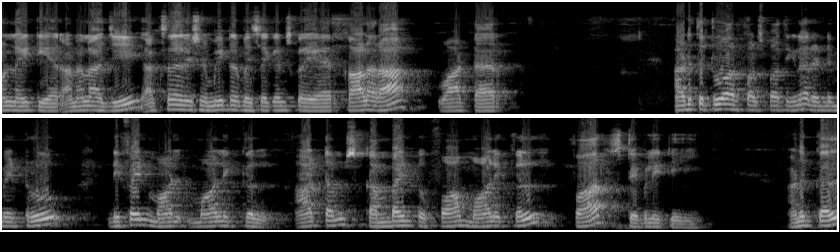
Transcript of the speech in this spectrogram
one light year analogy acceleration metre per second square cholera water அடுத்து ட்ரூ ஆர் ஃபால்ஸ் பார்த்தீங்கன்னா ரெண்டுமே true define mol molecule atoms combine to form molecule for stability அணுக்கள்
